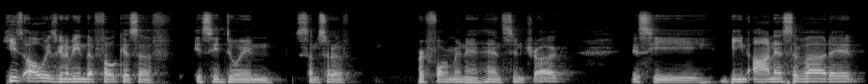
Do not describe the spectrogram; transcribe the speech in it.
he's always going to be in the focus of is he doing some sort of performance enhancing drug? Is he being honest about it?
